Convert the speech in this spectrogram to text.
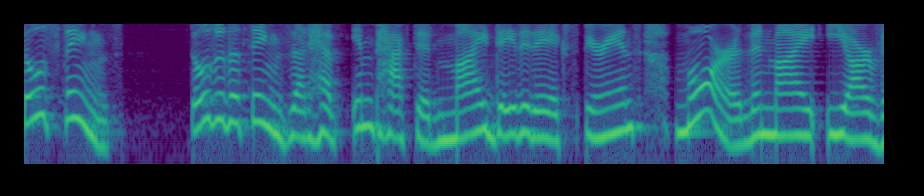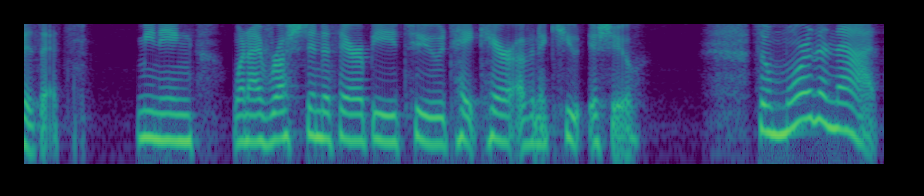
those things, those are the things that have impacted my day to day experience more than my ER visits, meaning when I've rushed into therapy to take care of an acute issue. So, more than that,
